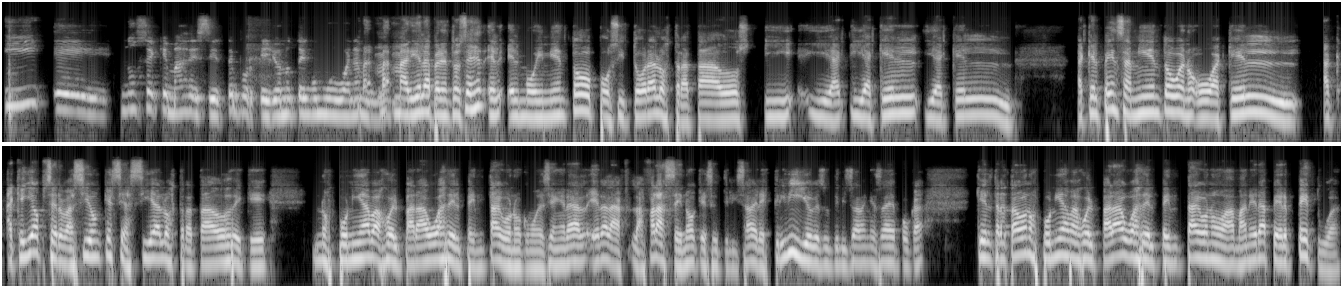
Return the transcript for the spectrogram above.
y eh, no sé qué más decirte porque yo no tengo muy buena memoria. Mariela, pero entonces el, el, movimiento opositor a los tratados y, y, y, aquel, y aquel, aquel pensamiento, bueno, o aquel, aquella observación que se hacía a los tratados de que nos ponía bajo el paraguas del Pentágono, como decían, era, era la, la, frase ¿no? que se utilizaba, el estribillo que se utilizaba en esa época, que el tratado nos ponía bajo el paraguas del Pentágono a manera perpetua.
